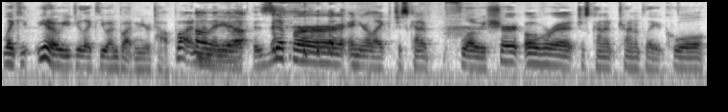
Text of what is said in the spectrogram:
like you know you do like you unbutton your top button Oh, and then you're like the zipper and you're like just kind of flowy shirt over it, just kind of trying to play it cool.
